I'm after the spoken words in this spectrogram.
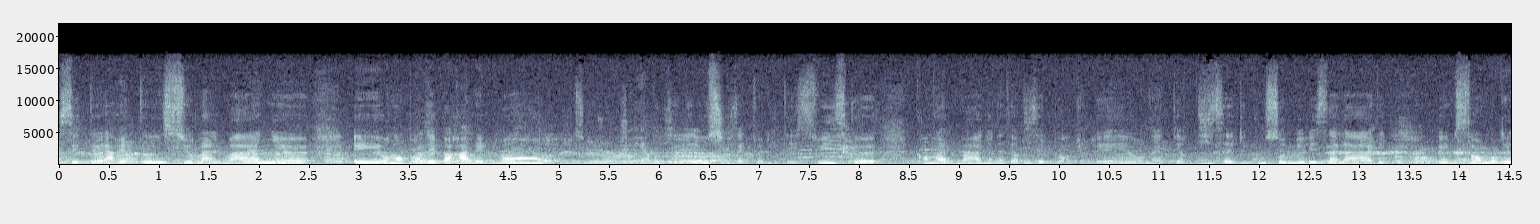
s'était arrêté sur l'Allemagne euh, et on entendait parallèlement, que regardais les- aussi les actualités suisses, que qu'en Allemagne on interdisait de boire du lait, on interdisait de consommer les salades. Et il me semble de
